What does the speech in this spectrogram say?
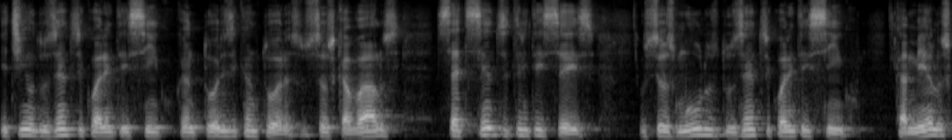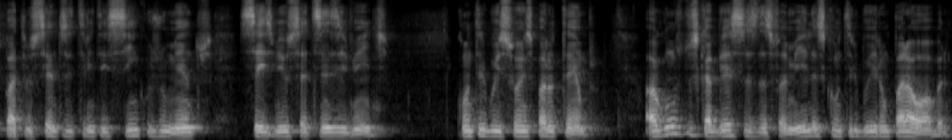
e tinham 245 cantores e cantoras, os seus cavalos 736, os seus mulos 245, camelos 435, jumentos 6.720. Contribuições para o templo. Alguns dos cabeças das famílias contribuíram para a obra.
